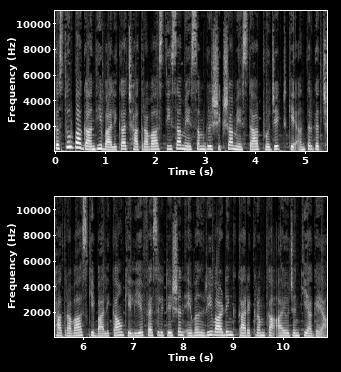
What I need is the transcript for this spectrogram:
कस्तूरबा गांधी बालिका छात्रावास तीसा में समग्र शिक्षा में स्टार प्रोजेक्ट के अंतर्गत छात्रावास की बालिकाओं के लिए फैसिलिटेशन एवं रिवार्डिंग कार्यक्रम का आयोजन किया गया।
